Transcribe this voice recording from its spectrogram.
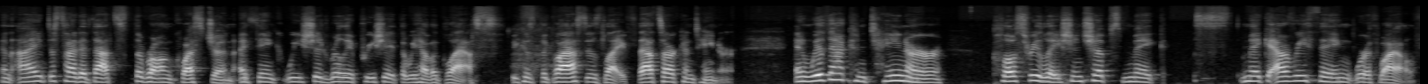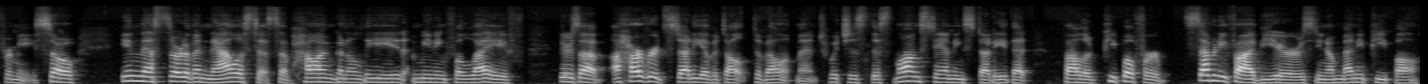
And I decided that's the wrong question. I think we should really appreciate that we have a glass because the glass is life. That's our container. And with that container, close relationships make make everything worthwhile for me. So, in this sort of analysis of how I'm going to lead a meaningful life, there's a, a Harvard study of adult development, which is this long-standing study that followed people for 75 years, you know, many people.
